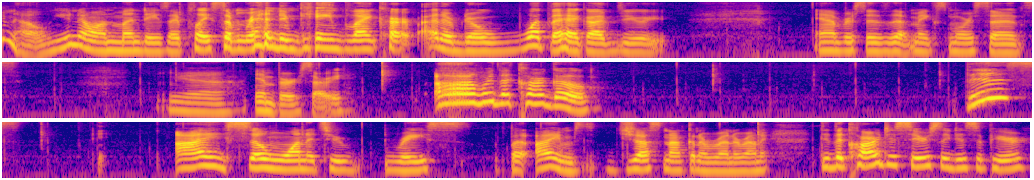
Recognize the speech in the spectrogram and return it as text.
you know, you know on Mondays I play some random game Blind Carp. I don't know what the heck I'm doing. Amber says that makes more sense. Yeah, Ember, sorry. Ah, oh, where'd that car go? This, I so wanted to race, but I'm just not going to run around it. Did the car just seriously disappear?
